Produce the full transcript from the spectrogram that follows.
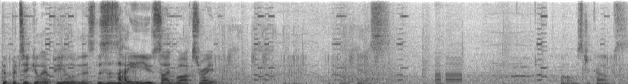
the particular appeal of this. This is how you use sidewalks, right? Yes. Hello, Mr. Cops.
